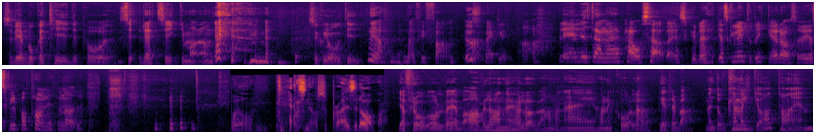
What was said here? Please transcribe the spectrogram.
Så vi har bokat tid på psy- rättspsyk imorgon. Psykologtid. Ja, nej fy fan. Usch vad äckligt. Ja, blev en liten eh, paus här va. Jag skulle, jag skulle inte dricka idag så jag skulle bara ta en liten öl. Well, that's no surprise at all. Jag frågade Oliver, jag bara, ah, vill du ha en öl Oliver? Han bara, nej, har ni cola? Petra bara, men då kan väl jag ta en?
